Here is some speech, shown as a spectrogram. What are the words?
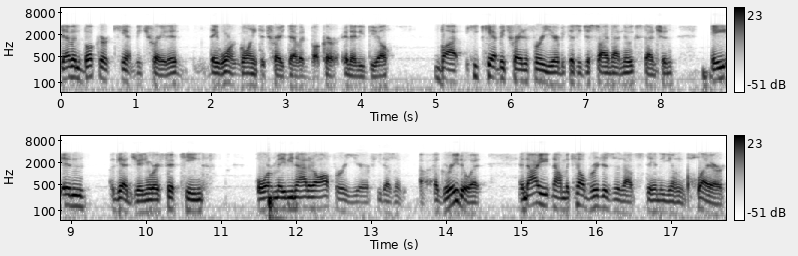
Devin Booker can't be traded they weren't going to trade Devin Booker in any deal. But he can't be traded for a year because he just signed that new extension. Ayton, again, January 15th, or maybe not at all for a year if he doesn't uh, agree to it. And now, you, now Mikal Bridges is an outstanding young player.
